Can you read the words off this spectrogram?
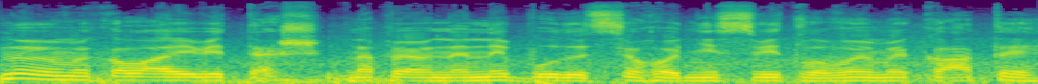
Ну і в Миколаєві теж напевне не будуть сьогодні світло вимикати.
